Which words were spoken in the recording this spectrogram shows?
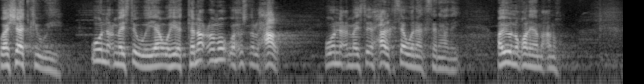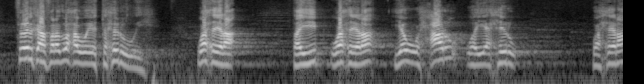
waa shaadkii weeye. Wuu nicmaystay weeyaan. Wahiya tanacumu wa xusnu اlxaal wuu nicmaystay xaalkiisaa wanaagsanaaday. Ayuu noqonaya macnuhu. Ficilka afraad waxaa weeye taxiru weeye. Waxira. Ayib waxira yowxaru wayaxiru waxira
